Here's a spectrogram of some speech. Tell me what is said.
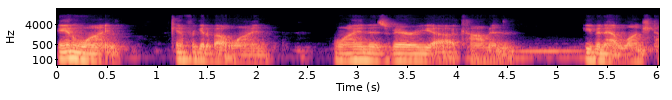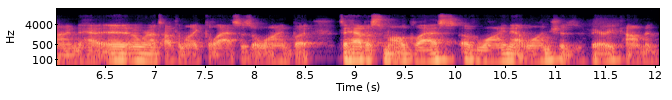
And wine can't forget about wine. Wine is very uh, common, even at lunchtime to have. And we're not talking like glasses of wine, but to have a small glass of wine at lunch is very common.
